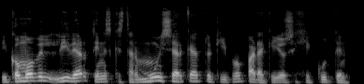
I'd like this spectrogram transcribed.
Y como líder tienes que estar muy cerca de tu equipo para que ellos ejecuten,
